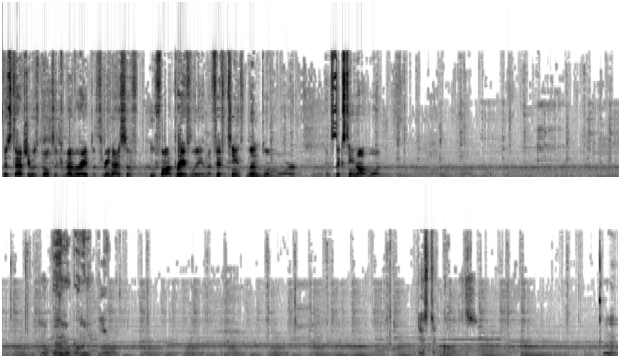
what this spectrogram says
This statue was built to commemorate the three knights of who fought bravely in the 15th Lindblum War in 1601. I'm gonna go in here. Just a cause. Hmm.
